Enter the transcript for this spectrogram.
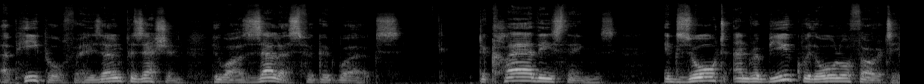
a people for his own possession who are zealous for good works. Declare these things, exhort and rebuke with all authority.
